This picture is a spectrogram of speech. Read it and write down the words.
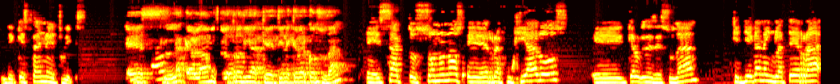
de que está en Netflix. Es la que hablábamos el otro día que tiene que ver con Sudán. Exacto, son unos eh, refugiados, eh, creo que desde Sudán, que llegan a Inglaterra.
